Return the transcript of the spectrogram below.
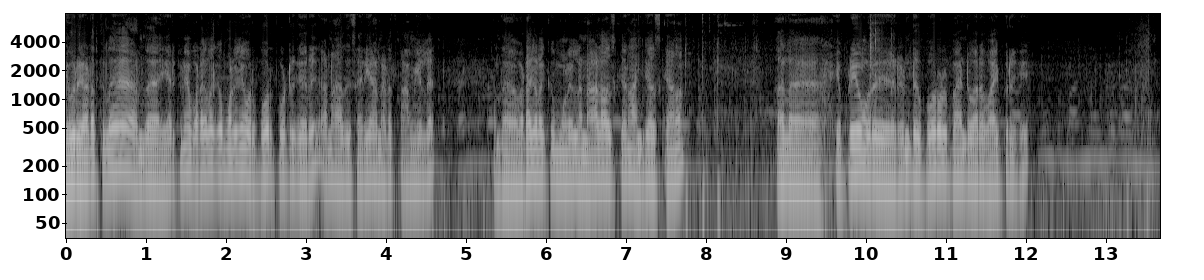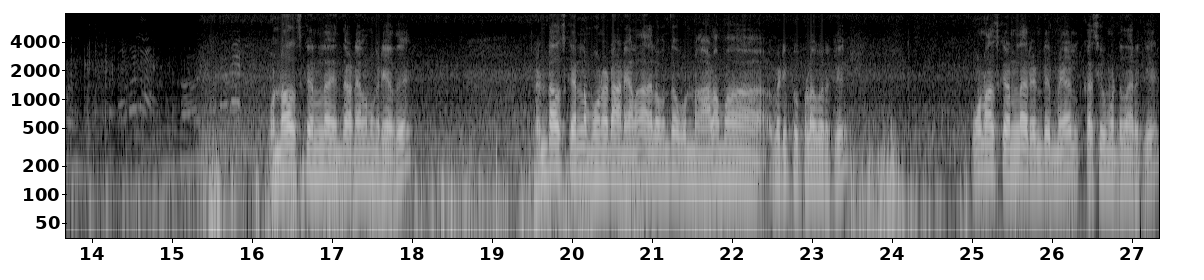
இவர் இடத்துல அந்த ஏற்கனவே வடகிழக்கு மூலையிலையும் ஒரு போர் போட்டிருக்காரு. ஆனால் அது சரியான இடத்துல அமையலை. அந்த வடகிழக்கு மூலையில் நாலாவது ஸ்கேனும் அஞ்சாவது ஸ்கேனும் அதில் எப்படியும் ஒரு ரெண்டு போர்வெல் பாயிண்ட் வர வாய்ப்பு இருக்குது ஒன்றாவது ஸ்கேனில் எந்த அடையாளமும் கிடையாது. ரெண்டாவது ஸ்கேனில் மூணு இடம் அடையாளம். அதில் வந்து ஒன்று ஆழமாக வெடிப்பு பிளவு இருக்குது மூணாவது ஸ்கேனில் ரெண்டு மேல் கசிவு மட்டும்தான் இருக்குது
